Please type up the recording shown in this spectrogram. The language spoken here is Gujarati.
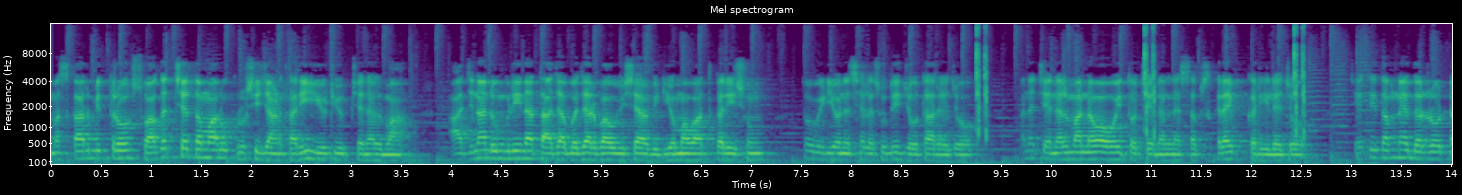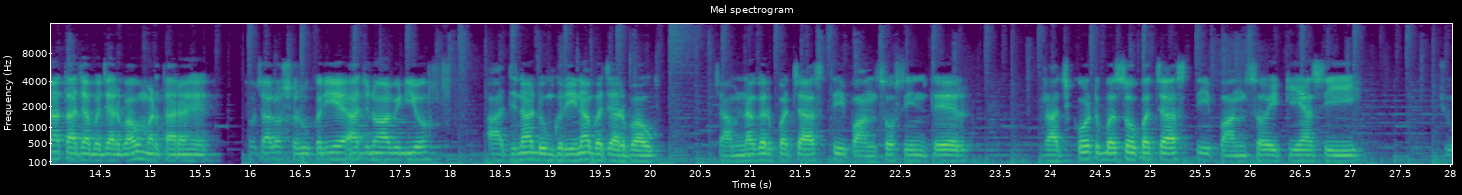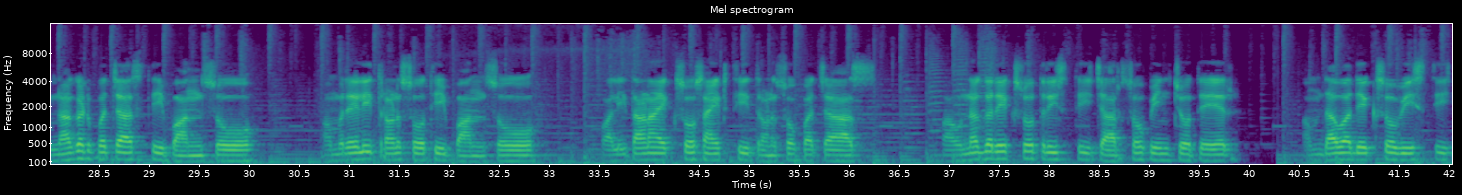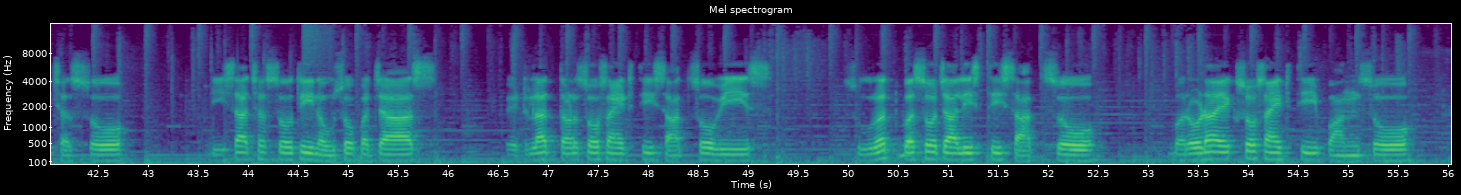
નમસ્કાર મિત્રો, સ્વાગત છે તમારું કૃષિ જાણકારી યુટ્યુબ ચેનલમાં. આજના ડુંગળીના તાજા બજાર ભાવ વિશે આ વિડીયોમાં વાત કરીશું. તો વિડીયોને છેલ્લે સુધી જોતા રહેજો. અને ચેનલમાં નવા હોય તો ચેનલને સબસ્ક્રાઇબ કરી લેજો, જેથી તમને દરરોજના તાજા બજાર ભાવ મળતા રહે. તો ચાલો શરૂ કરીએ આજનો આ વીડિયો. આજના ડુંગળીના બજાર ભાવ. જામનગર પચાસથી પાંચસો સિત્તેર, રાજકોટ બસો પચાસથી પાંચસો એક્યાસી જુનાગઢ પચાસથી પાંચસો, અમરેલી ત્રણસોથી પાંચસો, પાલીતાણા એકસો સાહીઠથી ત્રણસો પચાસ, ભાવનગર એકસો ત્રીસથી ચારસો પંચોતેર, અમદાવાદ એકસો વીસથી છસો, ડીસા છસોથી નવસો પચાસ પેટલાદ ત્રણસો સાહીઠથી સાતસો વીસ, સુરત બસો ચાલીસથી સાતસો, બરોડા એકસો સાહીઠથી પાંચસો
